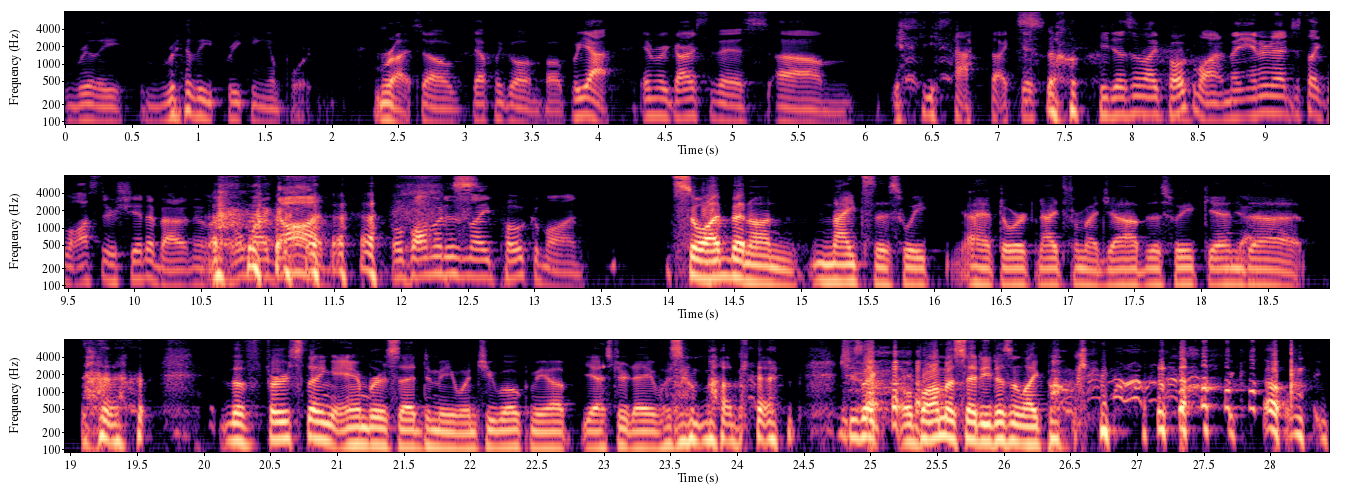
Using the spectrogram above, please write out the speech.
really, really freaking important. right? So definitely go out and vote. But yeah, in regards to this, um, yeah, like So- he doesn't like Pokemon, and the internet just like lost their shit about it. And they're like, "Oh my god, Obama doesn't like Pokemon." So I've been on nights this week. I have to work nights for my job this week, and Yeah. uh, the first thing Amber said to me when she woke me up yesterday was about that. She's like, "Obama said he doesn't like Pokemon." oh my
